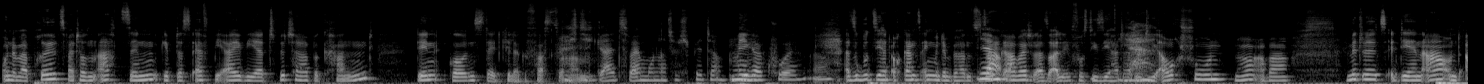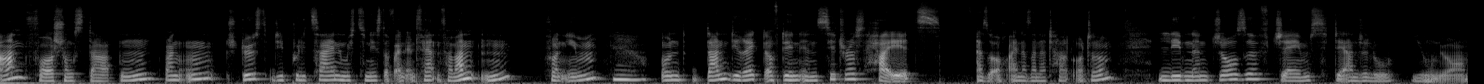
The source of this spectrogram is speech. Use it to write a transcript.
und im April 2018 gibt das FBI via Twitter bekannt, den Golden State Killer gefasst zu haben. Richtig geil, zwei Monate später. Mega cool. Ja. Also gut, sie hat auch ganz eng mit den Behörden zusammengearbeitet, also alle Infos, die sie hatte, Ja. hatten die auch schon. Ne? Aber mittels DNA- und Ahnenforschungsdatenbanken stößt die Polizei nämlich zunächst auf einen entfernten Verwandten von ihm Hm. und dann direkt auf den in Citrus Heights, also auch einer seiner Tatorte, lebenden Joseph James DeAngelo Jr.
